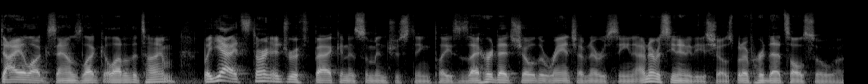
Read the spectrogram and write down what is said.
dialogue sounds like a lot of the time. But yeah, it's starting to drift back into some interesting places. I heard that show, The Ranch. I've never seen. I've never seen any of these shows, but I've heard that's also. Uh,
